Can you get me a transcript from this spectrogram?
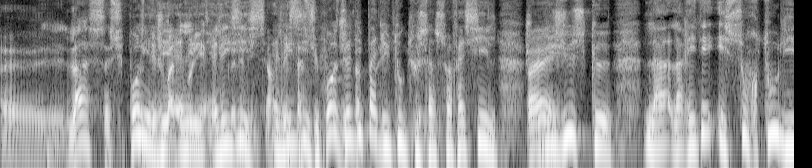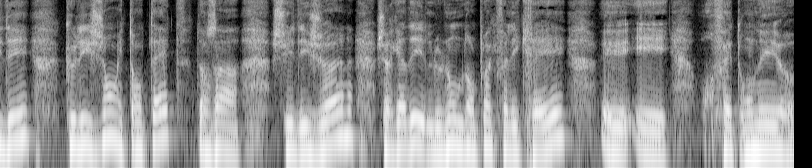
euh, là, ça suppose Oui, des elle, choix de politique elle existe. hein. elle Et ça existe. suppose je ne dis pas du tout que tout ça soit facile. Je Ouais. dis juste que la, la réalité est surtout l'idée que les gens aient en tête dans un chez des jeunes. J'ai regardé le nombre d'emplois qu'il fallait créer et, et en fait on est euh,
